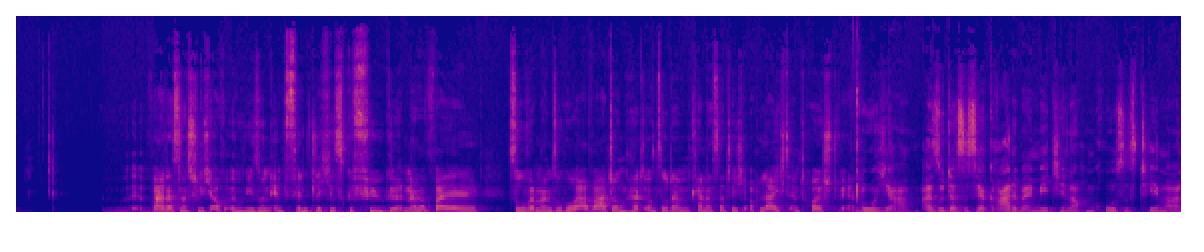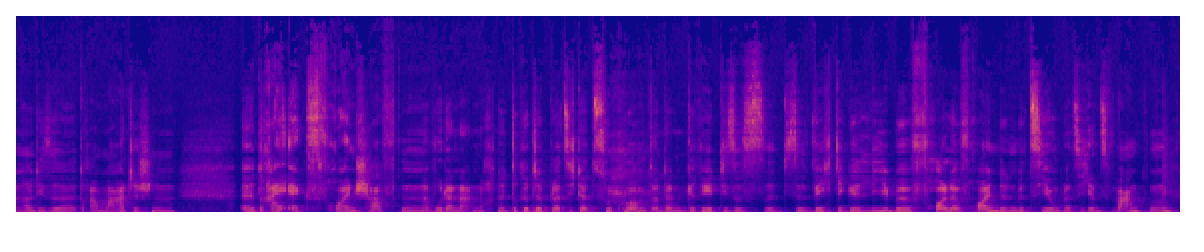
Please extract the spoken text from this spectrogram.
war das natürlich auch irgendwie so ein empfindliches Gefüge, ne? Weil so, wenn man so hohe Erwartungen hat und so, dann kann das natürlich auch leicht enttäuscht werden. Oh ja, also das ist ja gerade bei Mädchen auch ein großes Thema, ne? diese dramatischen äh, Dreiecksfreundschaften, ne? wo dann noch eine dritte plötzlich dazukommt und dann gerät dieses, diese wichtige, liebevolle Freundin-Beziehung plötzlich ins Wanken.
